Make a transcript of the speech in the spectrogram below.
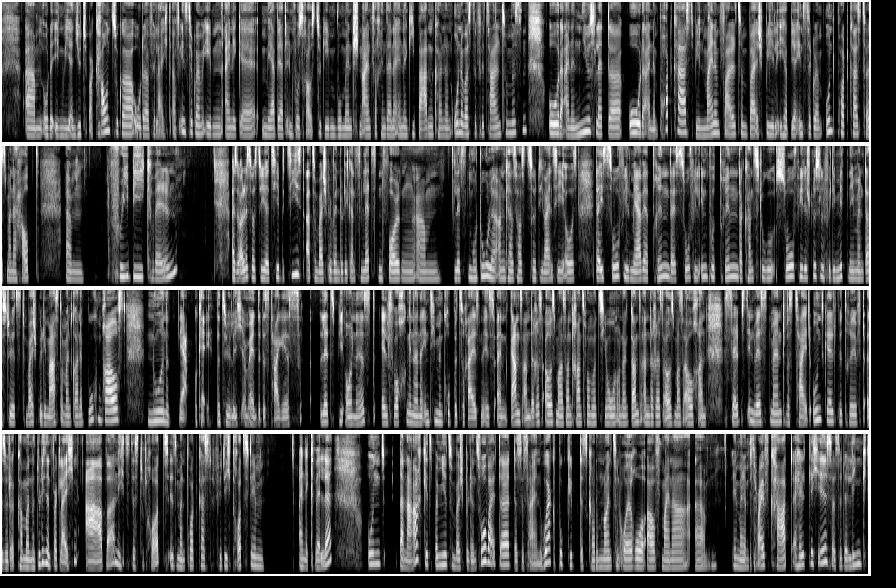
ähm, oder irgendwie ein YouTube-Account sogar oder vielleicht auf Instagram eben einige Mehrwertinfos rauszugeben, wo Menschen einfach in deiner Energie baden können, ohne was dafür zahlen zu müssen. Oder einen Newsletter oder einen Podcast, wie in meinem Fall zum Beispiel. Ich habe ja Instagram und Podcast als meine Haupt-Freebie-Quellen. Ähm, also alles, was du jetzt hier beziehst, ah, zum Beispiel, wenn du die ganzen letzten Folgen, ähm, die letzten Module angehört hast zu Divine CEOs, da ist so viel Mehrwert drin, da ist so viel Input drin, da kannst du so viele Schlüssel für die mitnehmen, dass du jetzt zum Beispiel die Mastermind gar nicht buchen brauchst. Nur, ja, okay, natürlich am Ende des Tages let's be honest, elf Wochen in einer intimen Gruppe zu reisen, ist ein ganz anderes Ausmaß an Transformation und ein ganz anderes Ausmaß auch an Selbstinvestment, was Zeit und Geld betrifft. Also da kann man natürlich nicht vergleichen, aber nichtsdestotrotz ist mein Podcast für dich trotzdem eine Quelle. Und danach geht es bei mir zum Beispiel dann so weiter, dass es ein Workbook gibt, das gerade um 19 Euro auf meiner ähm, in meinem Thrive Card erhältlich ist. Also der Link,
